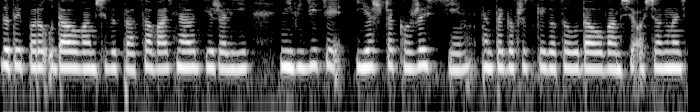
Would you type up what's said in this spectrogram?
do tej pory udało Wam się wypracować, nawet jeżeli nie widzicie jeszcze korzyści tego wszystkiego, co udało Wam się osiągnąć.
